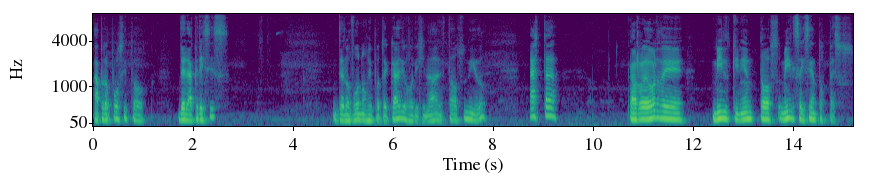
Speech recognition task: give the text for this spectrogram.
a propósito de la crisis de los bonos hipotecarios originada en Estados Unidos hasta alrededor de 1.500, 1.600 pesos.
